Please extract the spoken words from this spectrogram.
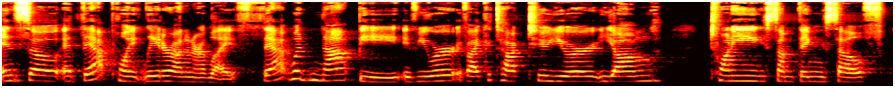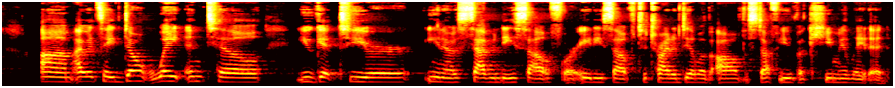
And so at that point later on in our life, that would not be, if you were, if I could talk to your young 20 something self, um, I would say don't wait until you get to your, you know, 70 self or 80 self to try to deal with all the stuff you've accumulated.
